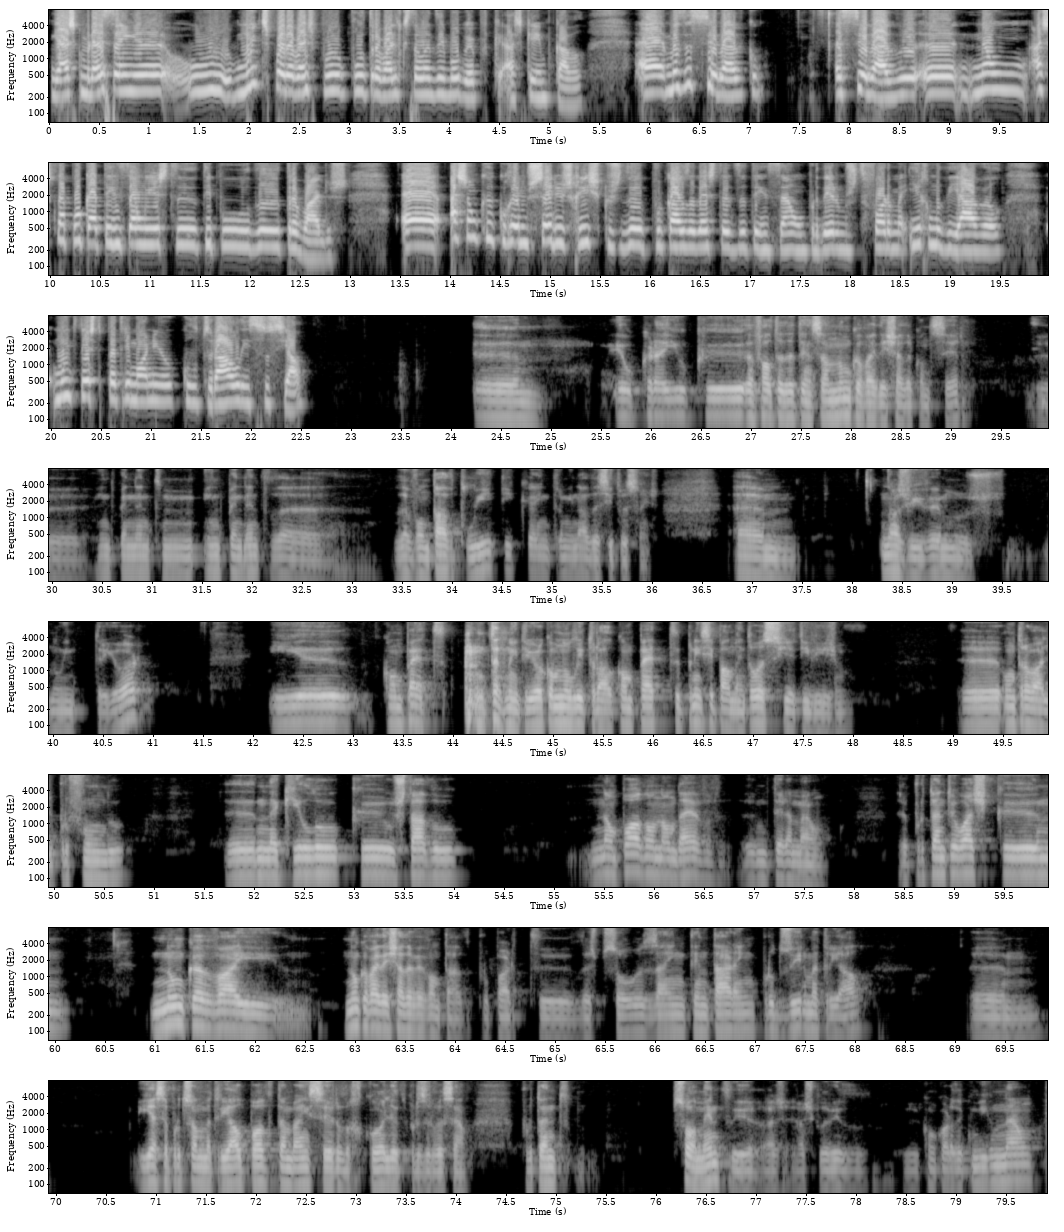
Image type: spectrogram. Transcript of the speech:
E acho que merecem uh, muitos parabéns por, pelo trabalho que estão a desenvolver, porque acho que é impecável. Uh, mas a sociedade a sociedade uh, não acho que dá pouca atenção a este tipo de trabalhos. Uh, acham que corremos sérios riscos de, por causa desta desatenção, perdermos de forma irremediável muito deste património cultural e social? Uh, eu creio que a falta de atenção nunca vai deixar de acontecer, uh, independente, independente da, da vontade política em determinadas situações. Nós vivemos no interior, e uh, compete, tanto no interior como no litoral, compete principalmente ao associativismo, uh, um trabalho profundo uh, naquilo que o Estado não pode ou não deve meter a mão. portanto, eu acho que nunca vai nunca vai deixar de haver vontade por parte das pessoas em tentarem produzir material e essa produção de material pode também ser de recolha, de preservação. Portanto, pessoalmente, acho, acho que o David concorda comigo, não,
